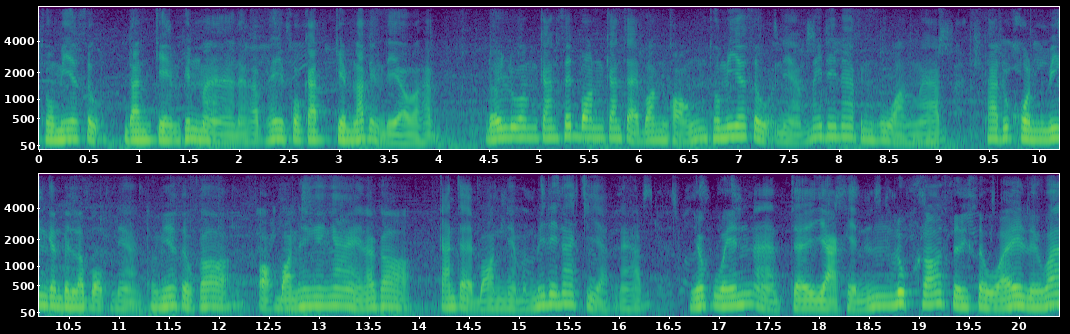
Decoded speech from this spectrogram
โทมิยาสุดันเกมขึ้นมานะครับ ให้โฟกัสเกมรับอย่างเดียวครับ โดยรวมการเซตบอลการจ่ายบอลของโทมิยาสุเนี่ยไม่ได้น่าเป็นห่วงนะครับ ถ้าทุกคนวิ่งกันเป็นระบบเนี่ยโทมิยาสุก็ออกบอลให้ง่าย ๆ แล้วก็การจ่ายบอลเนี่ยมันไม่ได้น่าเกลียดนะครับ ยกเว้นอาจจะอยากเห็นลูกครอสสวยๆหรือว่า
